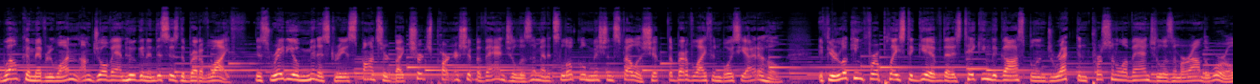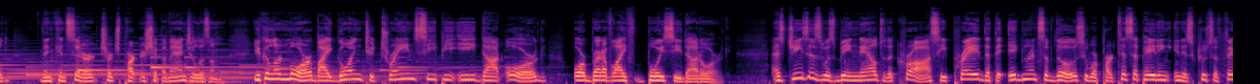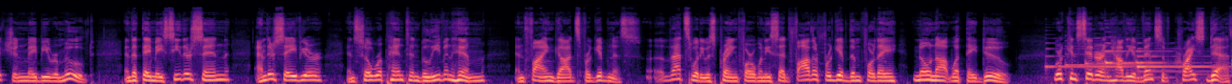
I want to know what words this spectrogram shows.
Welcome, everyone. I'm Joel Van Hoogen, and this is The Bread of Life. This radio ministry is sponsored by Church Partnership Evangelism and its local missions fellowship, The Bread of Life in Boise, Idaho. If you're looking for a place to give that is taking the gospel in direct and personal evangelism around the world, then consider Church Partnership Evangelism. You can learn more by going to traincpe.org or breadoflifeboise.org. As Jesus was being nailed to the cross, he prayed that the ignorance of those who were participating in his crucifixion may be removed, and that they may see their sin and their Savior, and so repent and believe in him and find God's forgiveness. Uh, that's what he was praying for when he said, Father, forgive them, for they know not what they do. We're considering how the events of Christ's death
